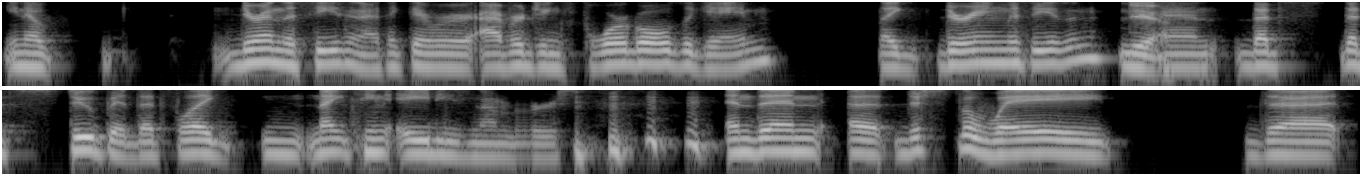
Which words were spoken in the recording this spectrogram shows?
you know, during the season, I think they were averaging four goals a game, like during the season. Yeah, and that's that's stupid. That's like 1980s numbers, and then uh, just the way that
